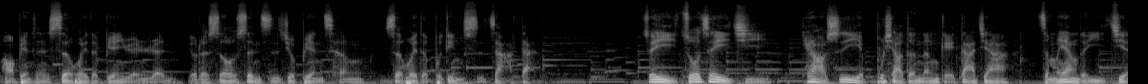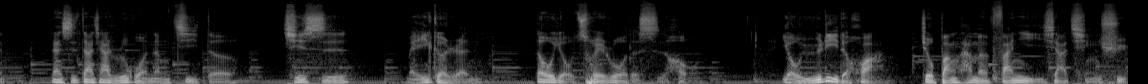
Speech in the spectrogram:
好，变成社会的边缘人，有的时候甚至就变成社会的不定时炸弹。所以做这一集，K 老师也不晓得能给大家怎么样的意见，但是大家如果能记得，其实每一个人都有脆弱的时候。有余力的话，就帮他们翻译一下情绪。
